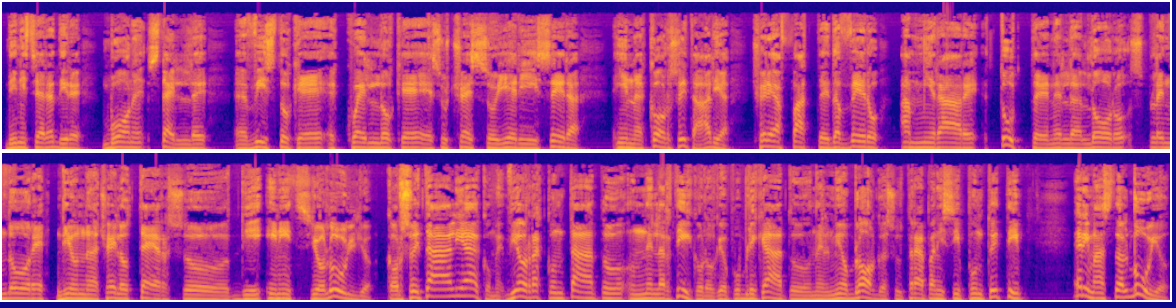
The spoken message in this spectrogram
di iniziare a dire buone stelle eh, visto che quello che è successo ieri sera in Corso Italia ce le ha fatte davvero ammirare tutte nel loro splendore di un cielo terzo di inizio luglio. Corso Italia, come vi ho raccontato nell'articolo che ho pubblicato nel mio blog su trapanisi.it, è rimasto al buio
